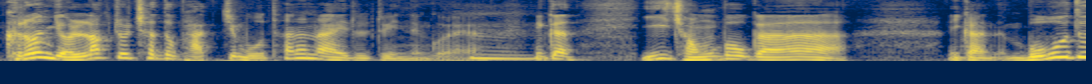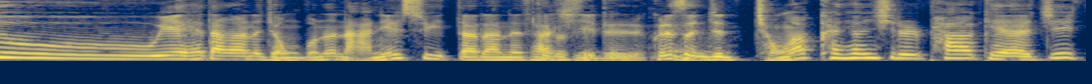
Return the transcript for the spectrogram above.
그런 연락조차도 받지 못하는 아이들도 있는 거예요. 음. 그러니까 이 정보가 그러니까 모두에 해당하는 정보는 아닐 수 있다라는 사실을 그래서 네. 이제 정확한 현실을 파악해야지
